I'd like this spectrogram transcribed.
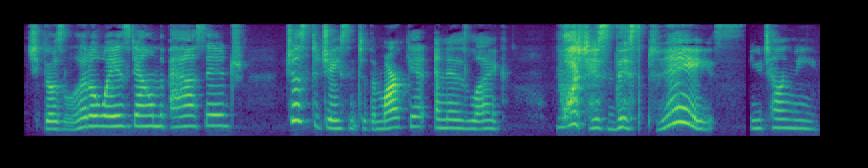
She goes a little ways down the passage, just adjacent to the market, and is like, What is this place? Are you telling me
